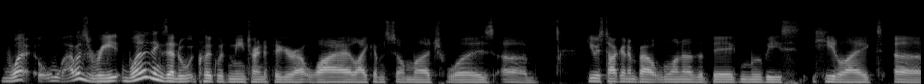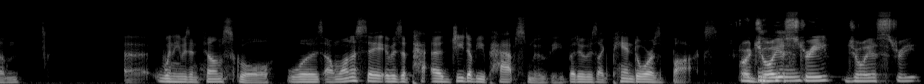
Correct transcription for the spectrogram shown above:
what I was read one of the things that would click with me trying to figure out why I like him so much was um, he was talking about one of the big movies he liked um, uh, when he was in film school was I want to say it was a, a, GW Pabst movie, but it was like Pandora's Box or Joyous mm-hmm. Street. Joyous Street.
